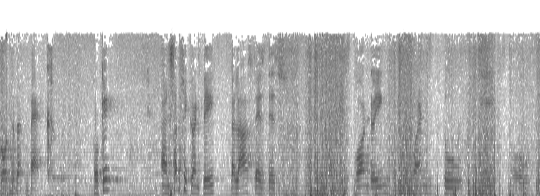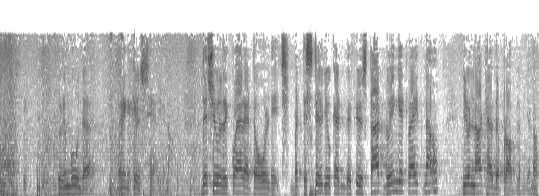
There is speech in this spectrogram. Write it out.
go to the back. Okay? And subsequently the last is this one on doing one, two, three, four, six to remove the wrinkles here, you know. This you will require at the old age. But still you can if you start doing it right now, you will not have the problem, you know.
